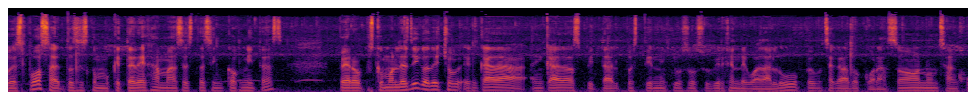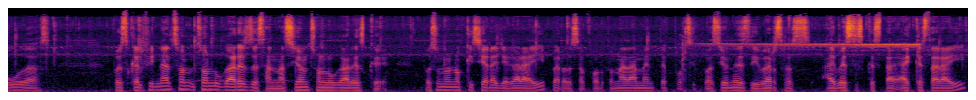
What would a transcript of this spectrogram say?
su esposa. Entonces como que te deja más estas incógnitas pero pues como les digo, de hecho en cada, en cada hospital pues tiene incluso su Virgen de Guadalupe, un Sagrado Corazón, un San Judas. Pues que al final son, son lugares de sanación, son lugares que pues uno no quisiera llegar ahí, pero desafortunadamente por situaciones diversas hay veces que hay que estar ahí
